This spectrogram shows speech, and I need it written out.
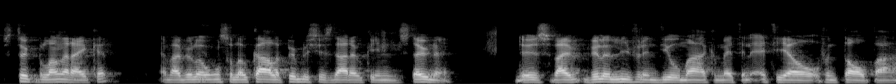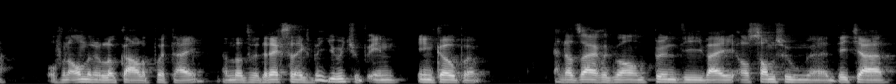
stuk belangrijker. En wij willen onze lokale publishers daar ook in steunen. Dus wij willen liever een deal maken met een RTL of een Talpa of een andere lokale partij, dan dat we het rechtstreeks bij YouTube in, inkopen. En dat is eigenlijk wel een punt die wij als Samsung uh, dit jaar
